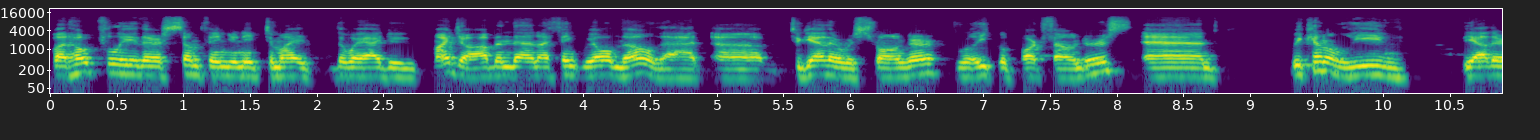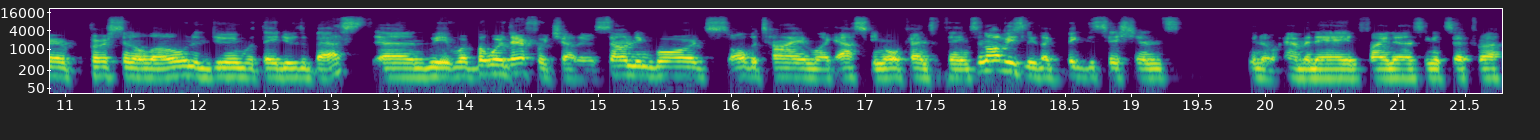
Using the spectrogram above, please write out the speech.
But hopefully, there's something unique to my the way I do my job. And then I think we all know that uh, together we're stronger. We're equal part founders, and we kind of leave the other person alone and doing what they do the best. And we were, but we're there for each other, sounding boards all the time, like asking all kinds of things, and obviously like big decisions, you know, M and A and financing, etc.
